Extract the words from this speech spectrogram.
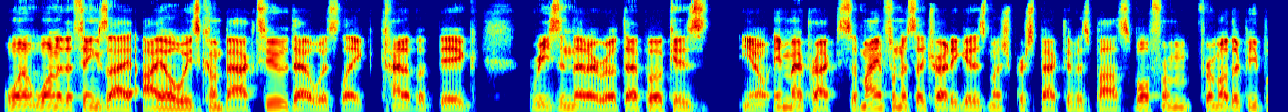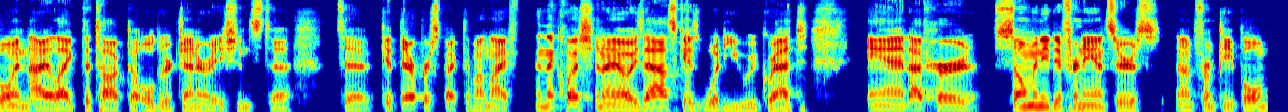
one one of the things I I always come back to that was like kind of a big reason that I wrote that book is you know in my practice of mindfulness i try to get as much perspective as possible from from other people and i like to talk to older generations to to get their perspective on life. And the question i always ask is what do you regret? And i've heard so many different answers um, from people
